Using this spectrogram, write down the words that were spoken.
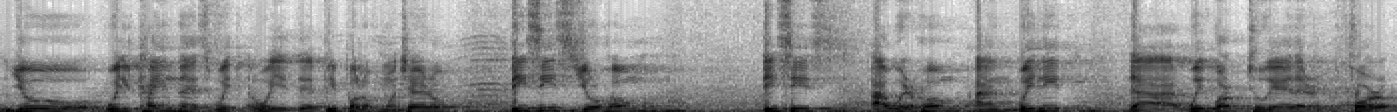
you will kindness with, with the people of Montero. This is your home. This is our home and we need that we work together for,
